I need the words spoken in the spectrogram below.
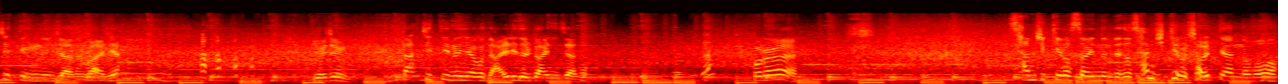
딱지 뜯는 줄 아는 거 아니야? 요즘 딱지 띄느냐고 난리들도 아니잖아. 그래. 30km 써 있는 데서 30km 절대 안 넘어.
